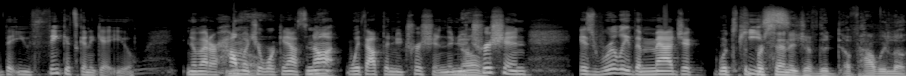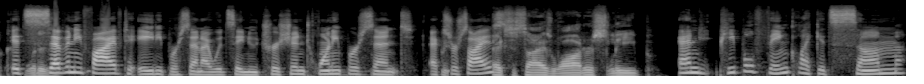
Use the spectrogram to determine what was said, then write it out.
that you think it's going to get you. No matter how much you're working out, it's no. not without the nutrition. The No. nutrition is really the magic What's the percentage of the of how we look? It's it? 75 to 80%, I would say, nutrition, 20% exercise. exercise, water, sleep. And people think like it's some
